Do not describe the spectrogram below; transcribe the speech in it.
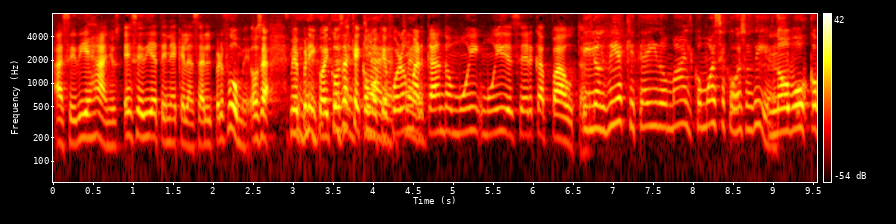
hace 10 años. Ese día tenía que lanzar el perfume. O sea, me explico, hay cosas que como que fueron marcando muy, muy de cerca pautas. ¿Y los días que te ha ido mal? ¿Cómo haces con esos días? No busco,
